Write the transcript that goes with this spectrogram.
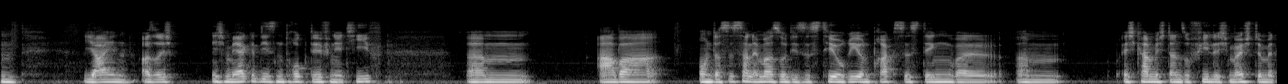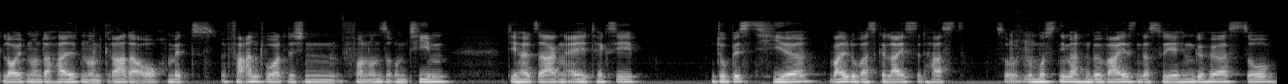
Hm. Jein. Also ich, ich merke diesen Druck definitiv. Ähm, aber und das ist dann immer so dieses Theorie- und Praxis-Ding, weil ähm, ich kann mich dann so viel ich möchte mit Leuten unterhalten und gerade auch mit Verantwortlichen von unserem Team, die halt sagen, ey Taxi, du bist hier, weil du was geleistet hast. So, mhm. du musst niemandem beweisen, dass du hier hingehörst. So,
